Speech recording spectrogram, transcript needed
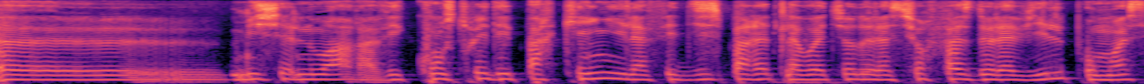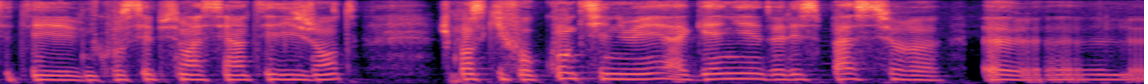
Euh, Michel Noir avait construit des parkings, il a fait disparaître la voiture de la surface de la ville. Pour moi, c'était une conception assez intelligente. Je pense qu'il faut continuer à gagner de l'espace sur euh, le,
